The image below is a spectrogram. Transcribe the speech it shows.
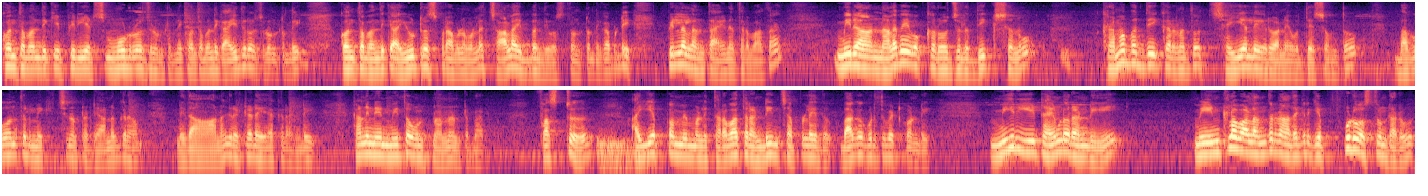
కొంతమందికి పీరియడ్స్ మూడు రోజులు ఉంటుంది కొంతమందికి ఐదు రోజులు ఉంటుంది కొంతమందికి ఆ యూట్రస్ ప్రాబ్లం వల్ల చాలా ఇబ్బంది వస్తుంటుంది కాబట్టి పిల్లలంతా అయిన తర్వాత మీరు ఆ నలభై ఒక్క రోజుల దీక్షను క్రమబద్ధీకరణతో చెయ్యలేరు అనే ఉద్దేశంతో భగవంతుడు మీకు ఇచ్చినటువంటి అనుగ్రహం నిదానంగా రిటైర్డ్ అయ్యాక రండి. కానీ నేను మీతో ఉంటున్నాను అంటున్నారు. ఫస్ట్ అయ్యప్ప మిమ్మల్ని తర్వాత రండి అని చెప్పలేదు. బాగా గుర్తుపెట్టుకోండి. మీరు ఈ టైంలో రండి. మీ ఇంట్లో వాళ్ళందరూ నా దగ్గరికి ఎప్పుడు వస్తుంటారు.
